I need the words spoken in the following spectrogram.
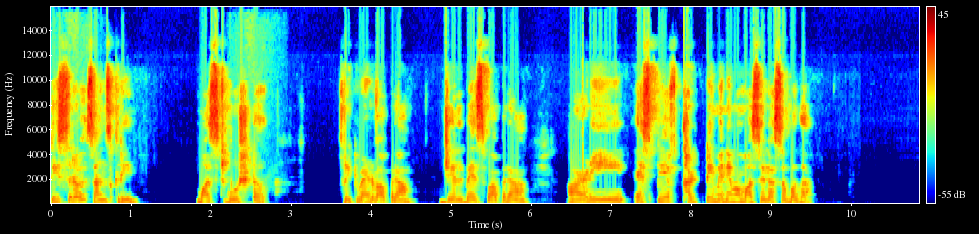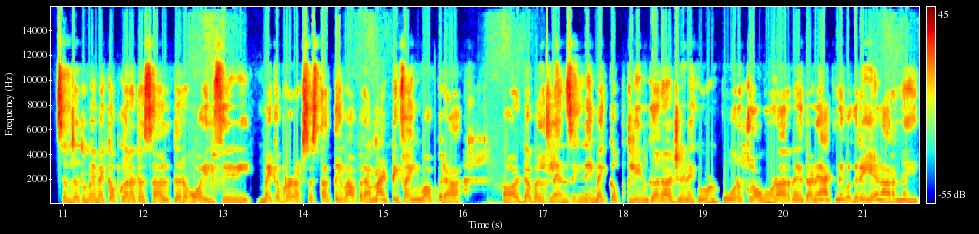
तिसरं सनस्क्रीन. मस्ट गोष्ट. फ्रिक्वेंट वापरा. जेल बेस वापरा. आणि S P F thirty minimum असेल असं बघा. समजा तुम्ही मेकअप करत असाल तर ऑइल फ्री मेकअप प्रोडक्ट्स असतात ते वापरा. मॅटिफाईंग वापरा. डबल क्लेन्झिंगनी मेकअप क्लीन करा जेणेकरून पोर क्लॉग होणार नाहीत आणि ऍक्ने वगैरे येणार नाहीत.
